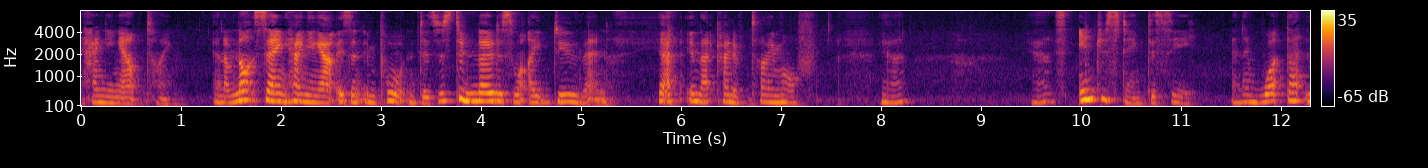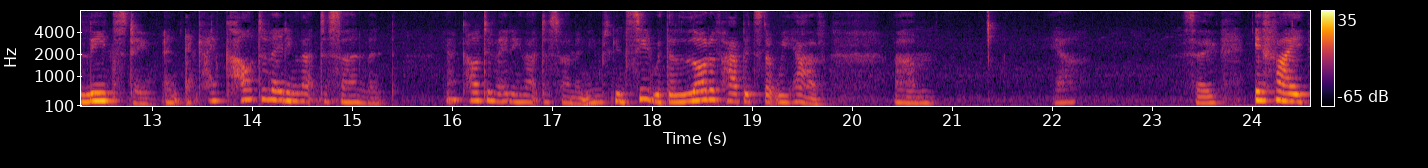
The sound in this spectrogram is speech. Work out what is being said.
hanging out time. And I'm not saying hanging out isn't important, it's just to notice what I do then, yeah, in that kind of time off. Yeah. Yeah, it's interesting to see. And then what that leads to, and, and kind of cultivating that discernment. Yeah, cultivating that discernment. You can see it with a lot of habits that we have. Um, yeah. So if I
